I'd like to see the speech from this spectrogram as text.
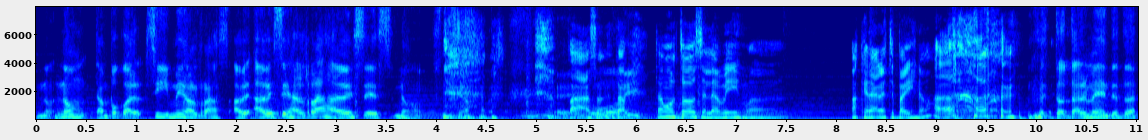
no, no, tampoco al... Sí, medio al ras. A, a veces al ras, a veces no. Eh, Pasa, está- estamos todos en la misma. Más que nada en este país, ¿no? Ah, Totalmente. to-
